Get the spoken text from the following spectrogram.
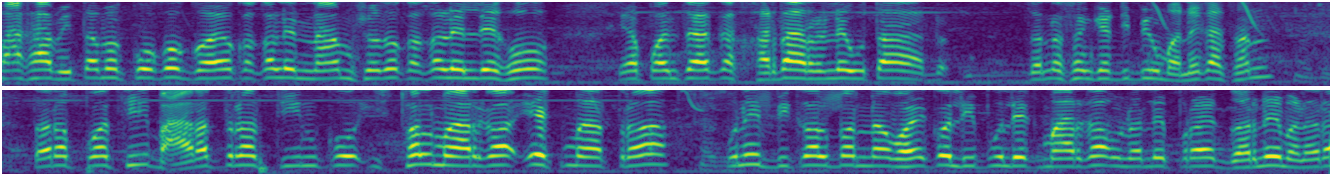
पाखाभित्तामा को को गयो कसले नाम सोधो कसले लेखो या पञ्चायतका खर्दारहरूले उता जनसङ्ख्या टिप्यौँ भनेका छन्। तर पछि भारत र चिनको स्थल मार्ग एक मात्र कुनै विकल्प नभएको लिपुलेक मार्ग उनीहरूले प्रयोग गर्ने भनेर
